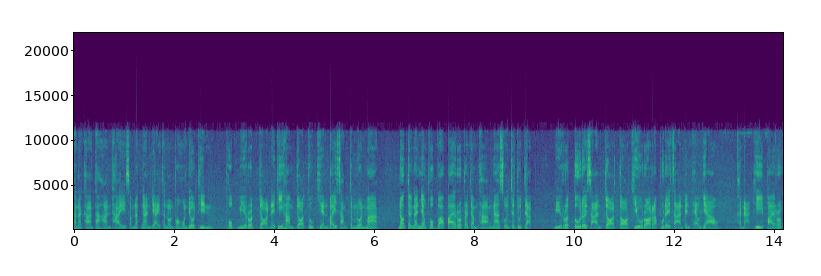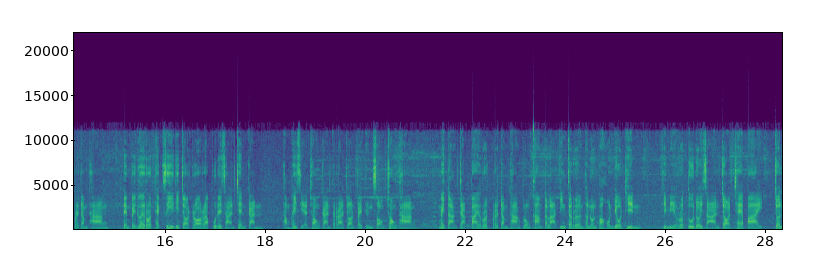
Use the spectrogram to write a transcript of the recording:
ธนาคารทหารไทยสำนักงานใหญ่ถนนพหลโยธิน พบมีรถจอดในที่ห้ามจอดถูกเขียนใบสั่งจำนวนมาก นอกจากนั้นยังพบว่าป้ายรถประจำทางหน้าสวนจตุจักรมีรถตู้โดยสารจอดต่อคิวรอรับผู้โดยสารเป็นแถวยาว ขณะที่ป้ายรถประจำทาง เต็มไปด้วยรถแท็กซี่ที่จอดรอรับผู้โดยสารเช่นกันทำให้เสียช่องการจราจรไปถึง 2 ช่องทาง ไม่ต่างจากป้ายรถประจำทางตรงข้ามตลาดยิ่งเจริญถนนพหลโยธิน ที่มีรถตู้โดยสารจอดแช่ป้าย จน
